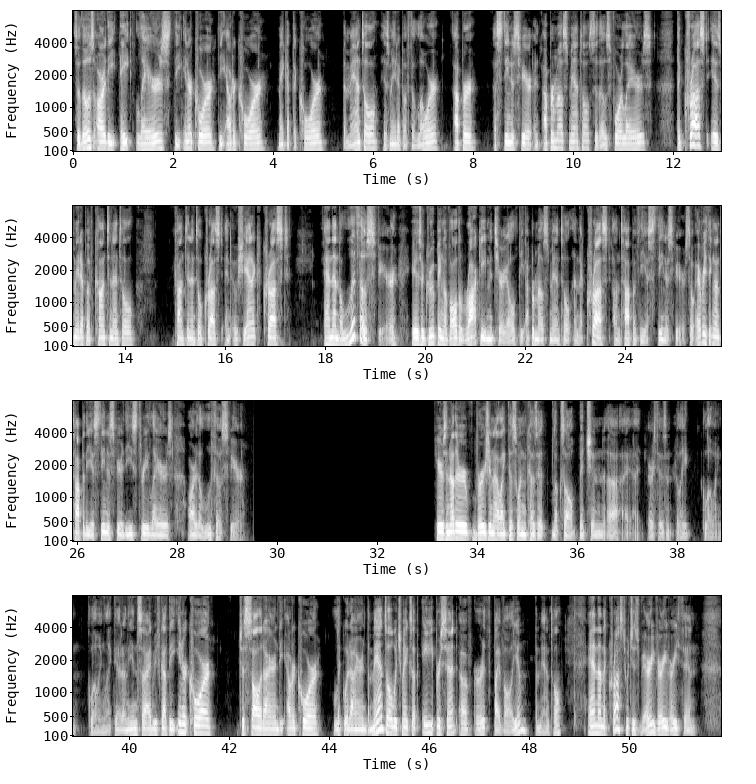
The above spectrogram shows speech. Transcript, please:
So those are the eight layers. The inner core, the outer core make up the core. The mantle is made up of the lower upper, asthenosphere, and uppermost mantle, so those four layers. The crust is made up of continental, continental crust and oceanic crust. And then the lithosphere is a grouping of all the rocky material, the uppermost mantle, and the crust on top of the asthenosphere. So everything on top of the asthenosphere, these three layers, are the lithosphere. Here's another version. I like this one because it looks all bitchin'. Uh, Earth isn't really glowing, glowing like that on the inside. We've got the inner core, just solid iron. The outer core, liquid iron. The mantle, which makes up 80% of Earth by volume, the mantle. And then the crust, which is very, very, very thin.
